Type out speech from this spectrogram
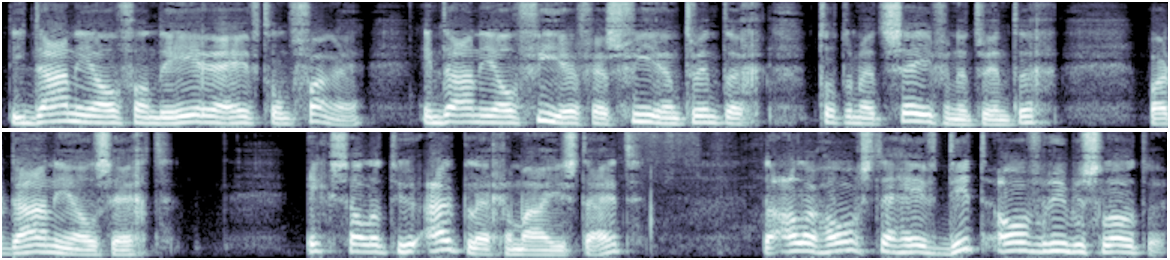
die Daniel van de Heere heeft ontvangen, in Daniel 4, vers 24 tot en met 27, waar Daniel zegt: Ik zal het u uitleggen, majesteit. De Allerhoogste heeft dit over u besloten.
